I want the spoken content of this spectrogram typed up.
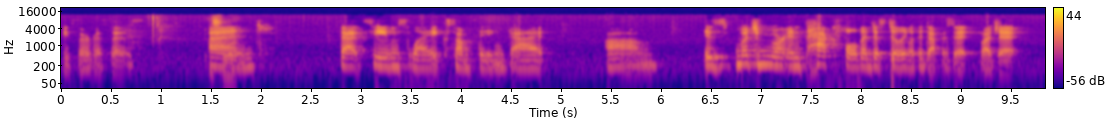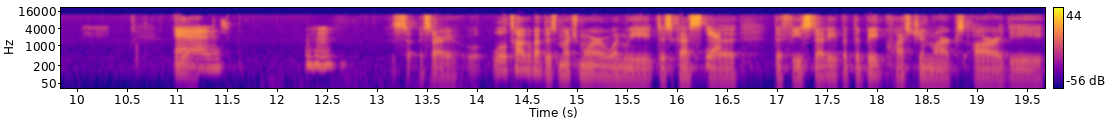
these services. And that seems like something that um, is much more impactful than just dealing with a deficit budget. Yeah. and So, sorry, we'll talk about this much more when we discuss the Yeah. the fee study. But the big question marks are the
